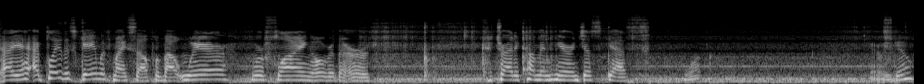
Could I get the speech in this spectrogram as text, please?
I, I play this game with myself about where we're flying over the Earth. Try to come in here and just guess. There we go.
